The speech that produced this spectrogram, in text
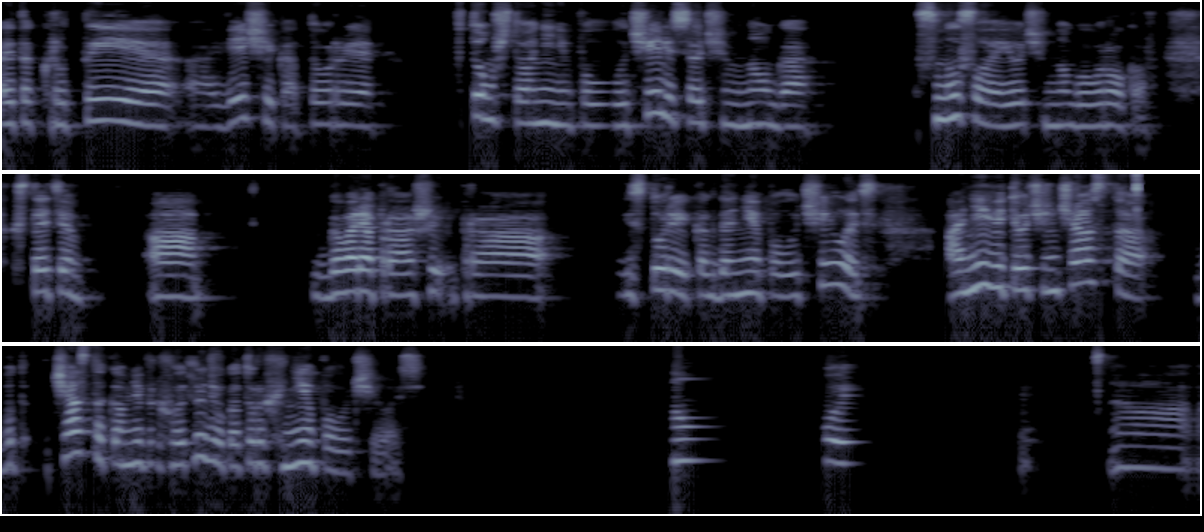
это крутые а, вещи, которые в том, что они не получились, очень много смысла и очень много уроков. Кстати, а, говоря про, про истории, когда не получилось, они ведь очень часто, вот часто ко мне приходят люди, у которых не получилось. А,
